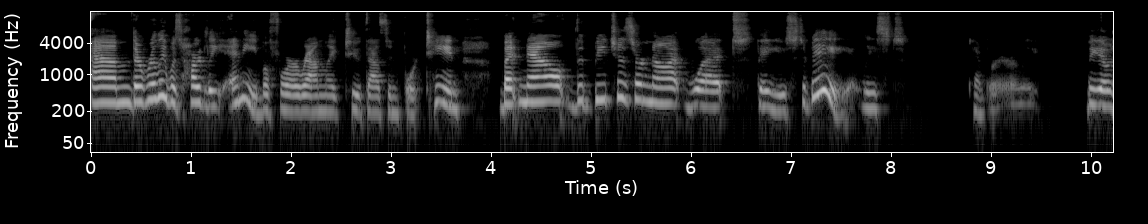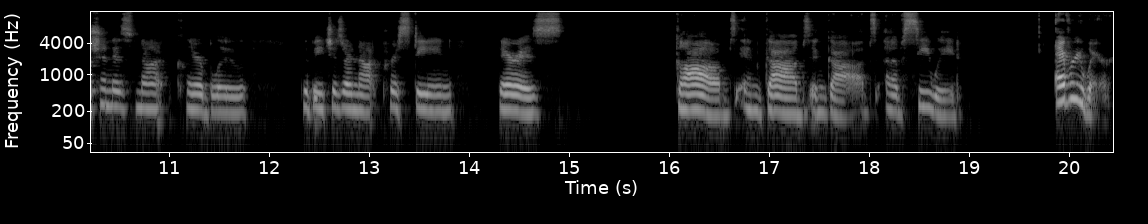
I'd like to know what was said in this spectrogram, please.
Um, there really was hardly any before around like 2014, but now the beaches are not what they used to be, at least temporarily. The ocean is not clear blue. The beaches are not pristine. There is gobs and gobs and gobs of seaweed everywhere.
